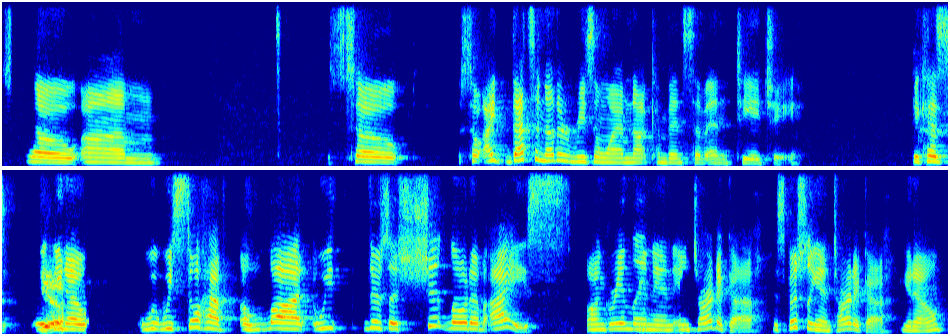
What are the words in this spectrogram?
so um so so i that's another reason why i'm not convinced of nthe because Yeah. you know we, we still have a lot we there's a shitload of ice on greenland and antarctica especially antarctica you know?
